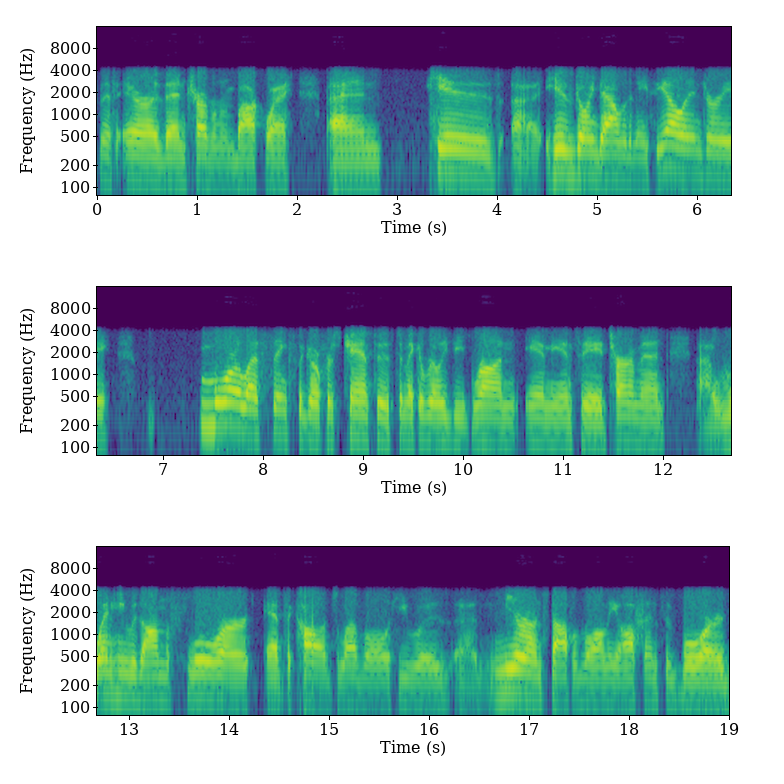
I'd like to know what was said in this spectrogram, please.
Smith era than Trevor Mbakwe, and his uh, his going down with an ACL injury more or less sinks the Gophers' chances to make a really deep run in the NCAA tournament. Uh, when he was on the floor at the college level, he was uh, near unstoppable on the offensive board,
